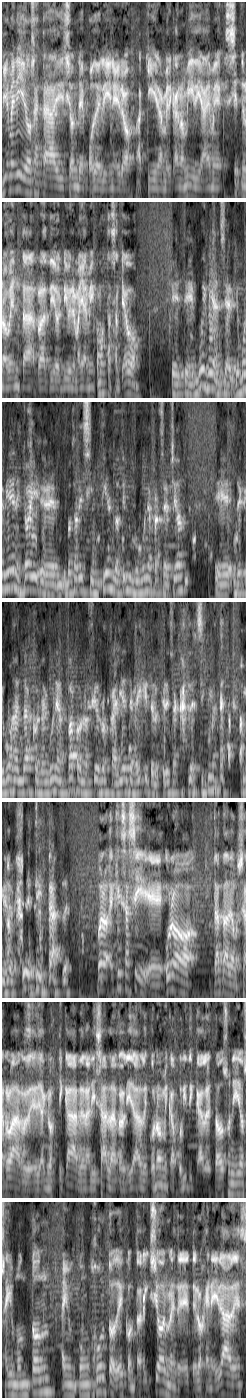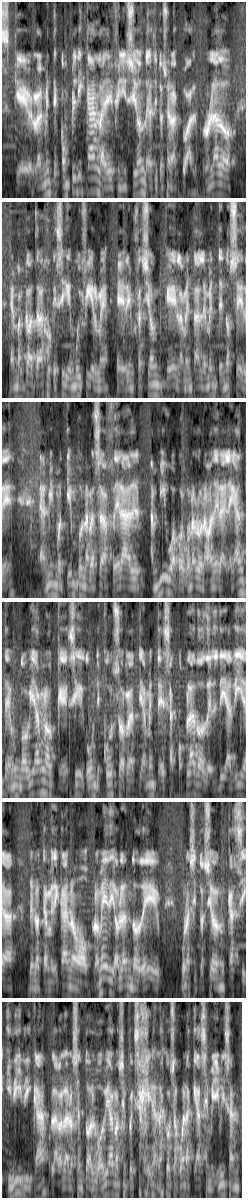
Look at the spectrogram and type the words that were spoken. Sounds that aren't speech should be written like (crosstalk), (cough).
Bienvenidos a esta edición de Poder y Dinero, aquí en Americano Media M790 Radio Libre Miami. ¿Cómo estás, Santiago? Este, muy bien, Sergio, muy bien. Estoy, eh, vos sabés, sintiendo, tengo como una percepción eh, de que vos andás con alguna papa, unos fierros calientes ahí que te los querés sacar de encima (laughs) me los querés tirar. Bueno, es que es así. Eh, uno trata de observar, de diagnosticar, de analizar la realidad económica, política de los Estados Unidos, hay un montón, hay un conjunto de contradicciones, de heterogeneidades que realmente complican la definición de la situación actual. Por un lado, el mercado de trabajo que sigue muy firme, eh, la inflación que lamentablemente no cede, al mismo tiempo una Reserva Federal ambigua, por ponerlo de una manera elegante, un gobierno que sigue con un discurso relativamente desacoplado del día a día del norteamericano promedio, hablando de una situación casi idílica, la verdad lo hacen todos los gobiernos, siempre (laughs) exageran las cosas buenas que hacen, minimizan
